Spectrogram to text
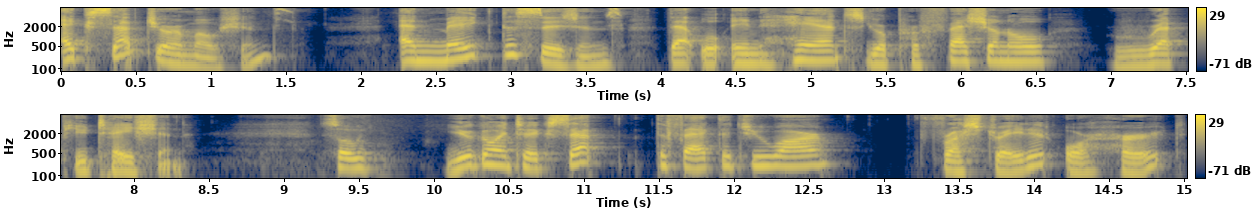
accept your emotions and make decisions that will enhance your professional reputation. So you're going to accept the fact that you are frustrated or hurt,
